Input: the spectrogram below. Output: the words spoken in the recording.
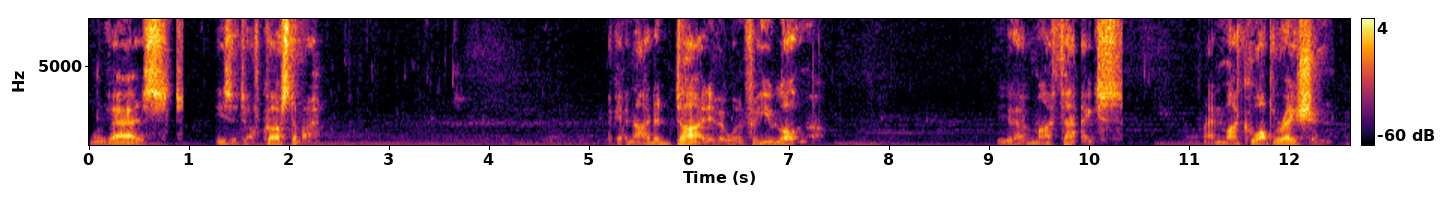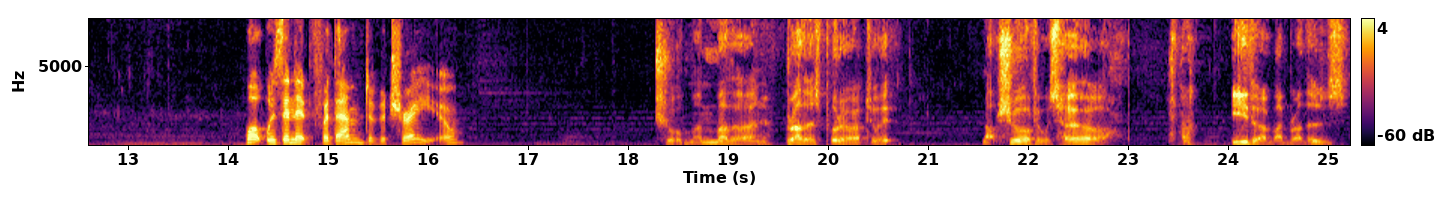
Well, Vaz, he's a tough customer. I reckon I'd have died if it weren't for you lot. You have my thanks and my cooperation. What was in it for them to betray you? Sure, my mother and brothers put her up to it. Not sure if it was her or either of my brothers.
